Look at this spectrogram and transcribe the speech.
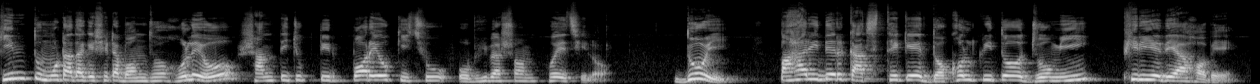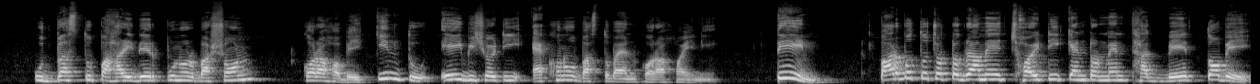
কিন্তু মোটা দাগে সেটা বন্ধ হলেও শান্তি চুক্তির পরেও কিছু অভিবাসন হয়েছিল। দুই, পাহাড়িদের কাছ থেকে দখলকৃত জমি ফিরিয়ে দেয়া হবে। উদ্বাস্তু পাহাড়িদের পুনর্বাসন করা হবে। কিন্তু এই বিষয়টি এখনও বাস্তবায়ন করা হয়নি। তিন, পার্বত্য চট্টগ্রামে ছয়টি ক্যান্টনমেন্ট থাকবে, তবে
